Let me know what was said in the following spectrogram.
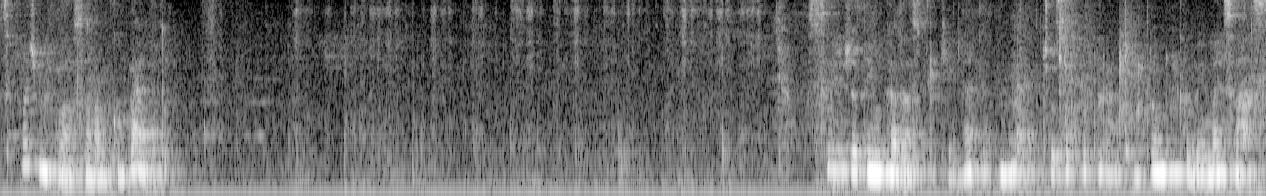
Você pode me falar o seu nome completo? Você já tem um cadastro aqui, né? Uhum. Deixa eu só procurar aqui, então fica bem mais fácil.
